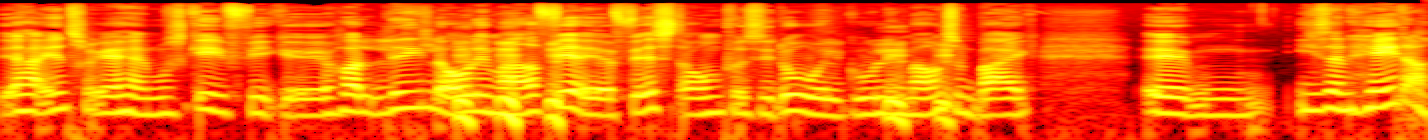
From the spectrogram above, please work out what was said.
jeg har indtryk af, at han måske fik øh, holdt lige lovligt meget ferie og fest oven på sit OL-guld i mountainbike. Øhm, Ethan Hader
